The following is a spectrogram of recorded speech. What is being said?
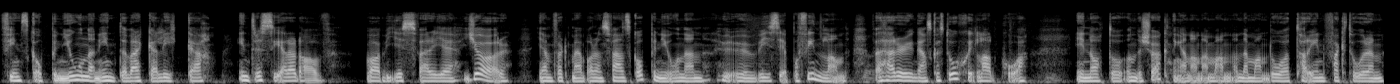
finska opinionen inte verkar lika intresserad av vad vi i Sverige gör jämfört med vad den svenska opinionen, hur, vi ser på Finland. För här är det ju ganska stor skillnad på i NATO-undersökningarna när man, när man då tar in faktoren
